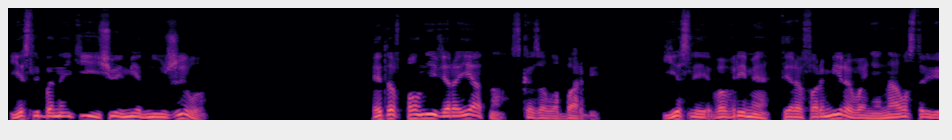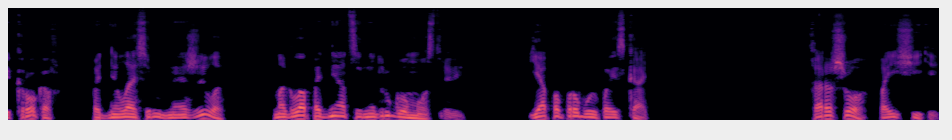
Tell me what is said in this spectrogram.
если бы найти еще и медную жилу. Это вполне вероятно, сказала Барби. Если во время терраформирования на острове Кроков поднялась рудная жила, могла подняться и на другом острове. Я попробую поискать. Хорошо, поищите.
